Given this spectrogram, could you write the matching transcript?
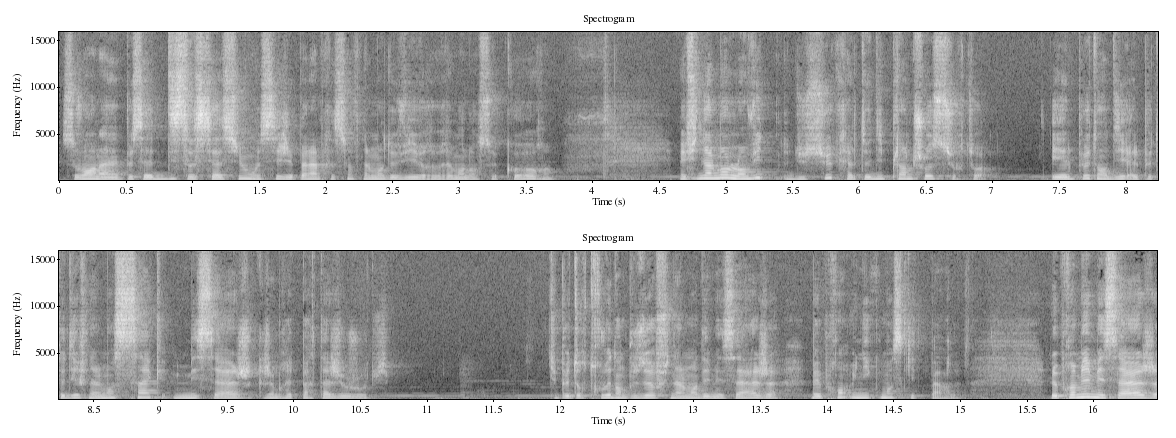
Souvent, on a un peu cette dissociation aussi. J'ai pas l'impression finalement de vivre vraiment dans ce corps. Mais finalement, l'envie du sucre, elle te dit plein de choses sur toi. Et elle peut, dire, elle peut te dire finalement cinq messages que j'aimerais te partager aujourd'hui. Tu peux te retrouver dans plusieurs finalement des messages, mais prends uniquement ce qui te parle. Le premier message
